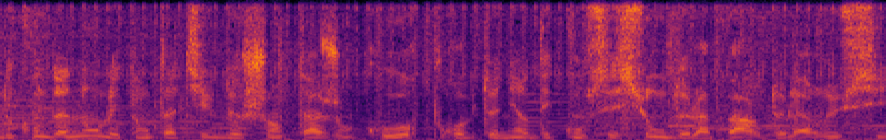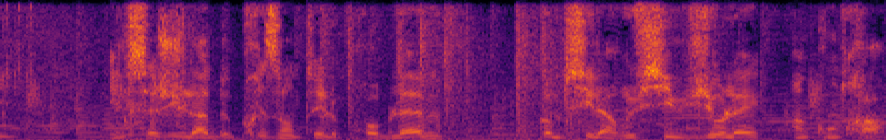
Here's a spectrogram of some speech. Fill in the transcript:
Nous condamnons les tentatives de chantage en cours pour obtenir des concessions de la part de la Russie. Il s'agit là de présenter le problème comme si la Russie violait un contrat.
